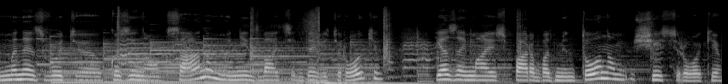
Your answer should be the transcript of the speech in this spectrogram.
Мене звуть е, Козина Оксана, мені 29 років. Я займаюся парабадмінтоном 6 років.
